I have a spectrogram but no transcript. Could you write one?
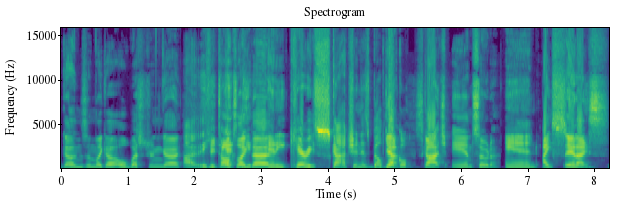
guns and like a old western guy. Uh, he, talks and- like he- that. and he carries scotch in his belt yeah, buckle scotch and soda and ice. and ice,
